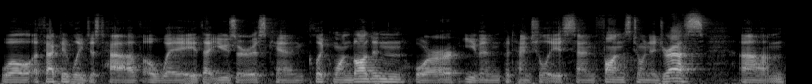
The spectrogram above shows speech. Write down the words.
we'll effectively just have a way that users can click one button or even potentially send funds to an address. Um,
